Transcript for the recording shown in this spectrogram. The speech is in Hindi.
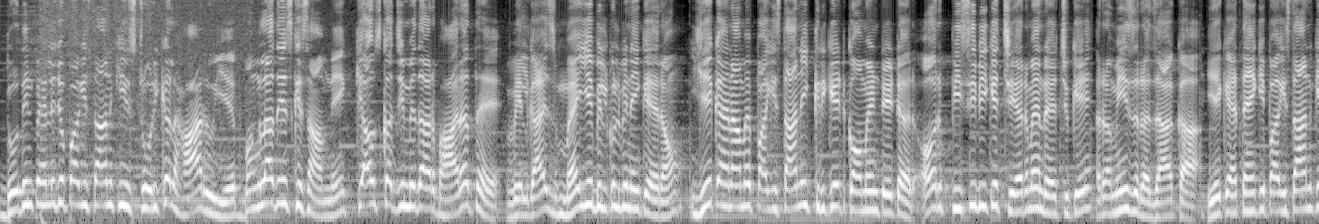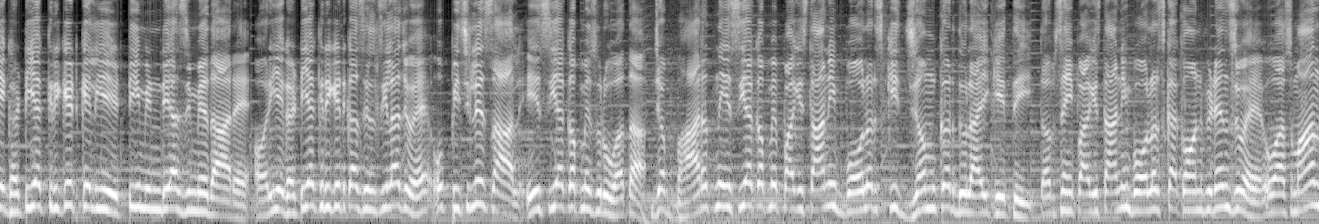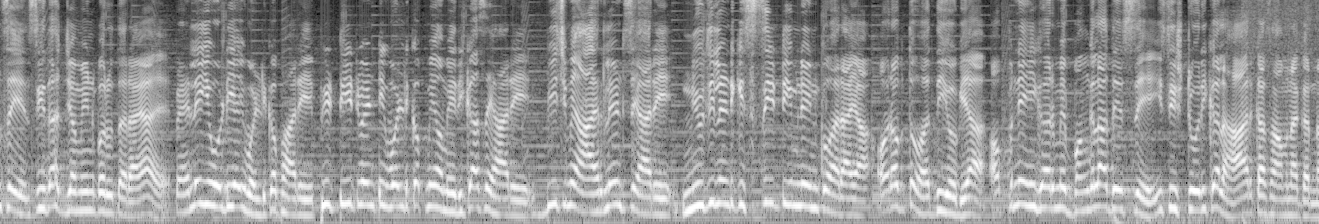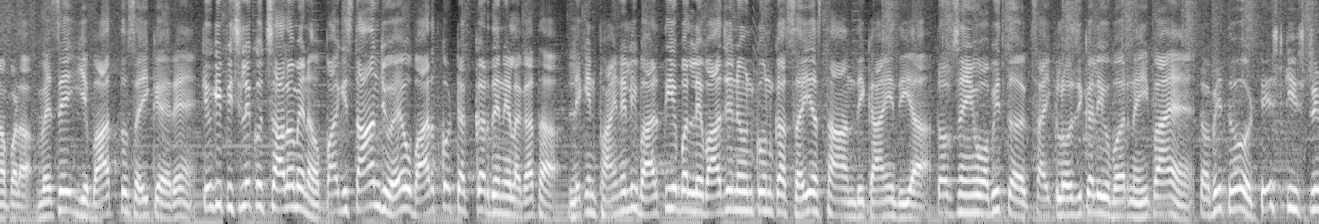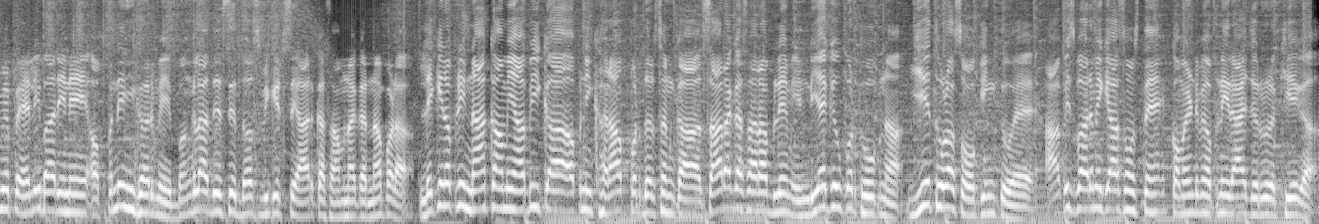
दो दिन पहले जो पाकिस्तान की हिस्टोरिकल हार हुई है, बांग्लादेश के सामने, क्या उसका जिम्मेदार भारत है? वेल गाइस मैं ये बिल्कुल भी नहीं कह रहा हूँ। ये कहना है पाकिस्तानी क्रिकेट कमेंटेटर और पीसीबी के चेयरमैन रह चुके रमीज रजा का। ये कहते हैं कि पाकिस्तान के घटिया क्रिकेट के लिए टीम इंडिया जिम्मेदार है। और ये घटिया क्रिकेट का सिलसिला जो है, वो पिछले साल एशिया कप में शुरू हुआ था। जब भारत ने एशिया कप में पाकिस्तानी बॉलर्स की जमकर धुलाई की थी, तब से ही पाकिस्तानी बॉलर्स का कॉन्फिडेंस जो है, वो आसमान से सीधा ज़मीन पर उतर आया है। पहले ही ओडीआई वर्ल्ड कप हारे, फिर टी ट्वेंटी वर्ल्ड कप में अमेरिका से हारे, बीच में आयरलैंड से हारे न्यूजीलैंड की सी टीम ने इनको हराया और अब तो हद ही हो गया। अपने ही घर में बांग्लादेश से इस हिस्टोरिकल हार का सामना करना पड़ा। वैसे ये बात तो सही कह रहे हैं, क्योंकि पिछले कुछ सालों में न, पाकिस्तान जो है वो भारत को टक्कर देने लगा था। लेकिन फाइनली भारतीय बल्लेबाजों ने उनको उनका सही स्थान दिखाई दिया। तब से वो अभी तक साइकोलॉजिकली उभर नहीं पाए हैं। तभी तो टेस्ट की हिस्ट्री में पहली बार इन्हें अपने ही घर में बांग्लादेश से दस विकेट से हार का सामना करना पड़ा। लेकिन अपनी नाकामयाबी का, अपनी खराब प्रदर्शन का सारा का सारा ब्लेम इंडिया के ऊपर थोपना, ये थोड़ा शॉकिंग तो है। आप इस बारे में क्या सोचते हैं? कमेंट में अपनी राय ज़रूर रखिएगा।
